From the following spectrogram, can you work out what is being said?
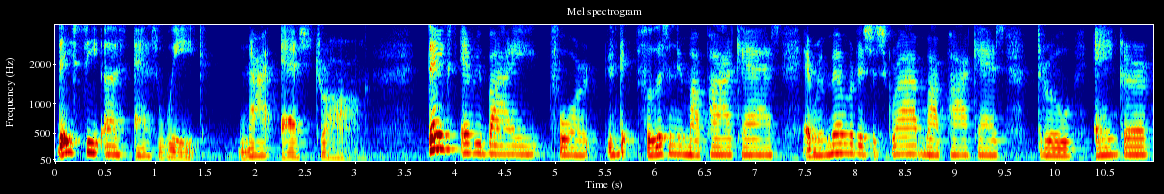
they see us as weak, not as strong. Thanks everybody for for listening to my podcast, and remember to subscribe my podcast through Anchor,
